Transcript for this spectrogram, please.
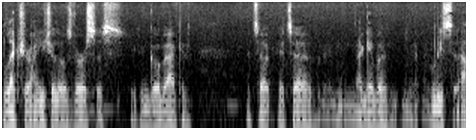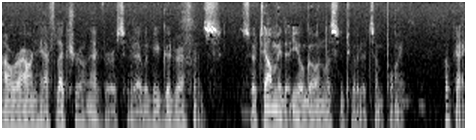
lecture on each of those verses. You can go back and it's a it's a I gave a at least an hour hour and a half lecture on that verse, so that would be a good reference. So tell me that you'll go and listen to it at some point. Okay,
